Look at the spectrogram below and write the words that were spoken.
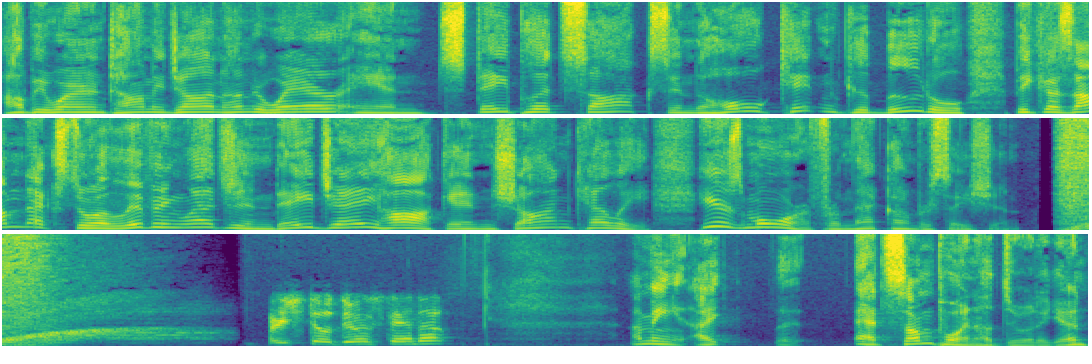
I'll be wearing Tommy John underwear and stay put socks and the whole kit and caboodle because I'm next to a living legend, AJ Hawk and Sean Kelly. Here's more from that conversation. Are you still doing stand up? I mean, I at some point I'll do it again.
